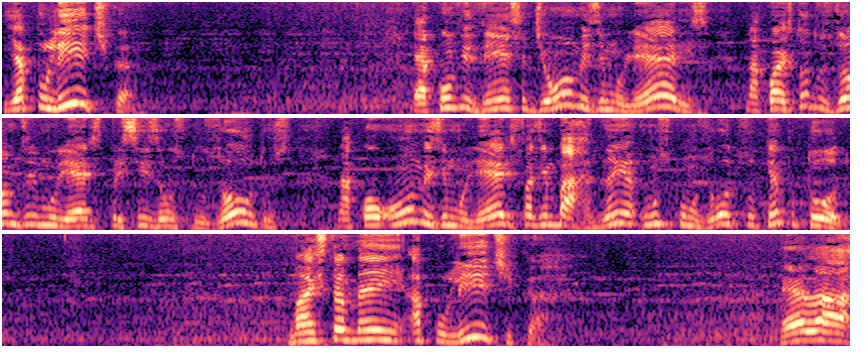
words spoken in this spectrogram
e a política é a convivência de homens e mulheres, na qual todos os homens e mulheres precisam uns dos outros, na qual homens e mulheres fazem barganha uns com os outros o tempo todo. Mas também a política, ela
